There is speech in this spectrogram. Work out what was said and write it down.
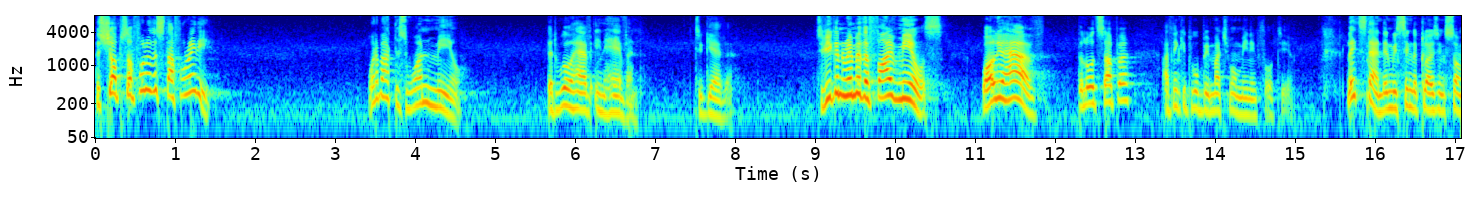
The shops are full of the stuff already. What about this one meal that we'll have in heaven together. So if you can remember the five meals while you have the Lord's Supper, I think it will be much more meaningful to you. Let's stand and we sing the closing song.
